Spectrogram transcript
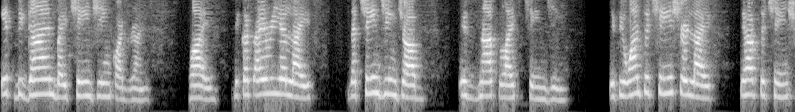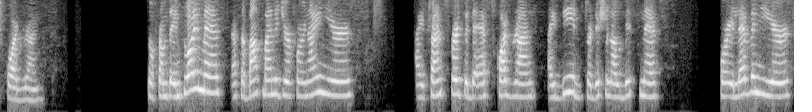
It began by changing quadrants. Why? Because I realized that changing jobs is not life changing. If you want to change your life, you have to change quadrants. So from the employment as a bank manager for nine years, I transferred to the S quadrant. I did traditional business for 11 years.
